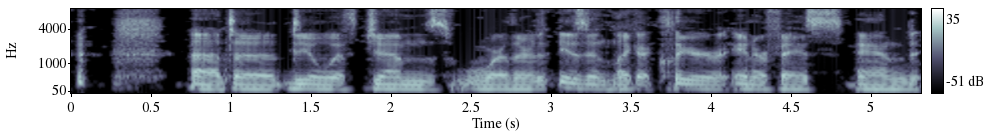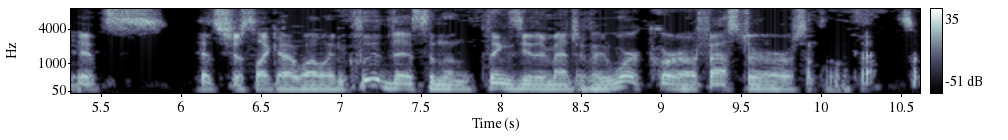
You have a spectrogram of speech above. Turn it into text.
uh, to deal with gems where there isn't like a clear interface and it's it's just like a well include this and then things either magically work or are faster or something like that so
